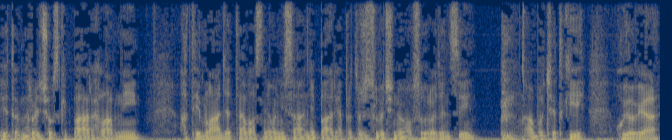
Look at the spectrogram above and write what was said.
je ten rodičovský pár hlavný a tie mláďatá vlastne oni sa nepária, pretože sú väčšinou súrodenci alebo tetky, ujovia,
